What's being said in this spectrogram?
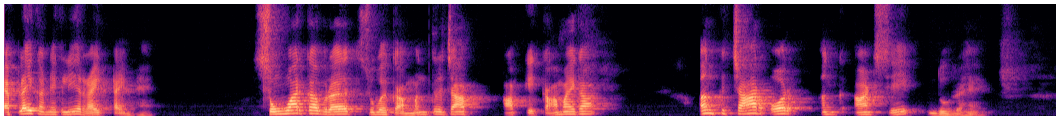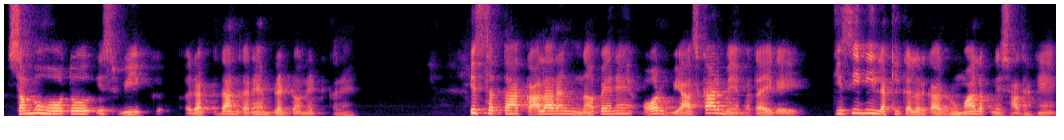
अप्लाई करने के लिए राइट टाइम है। सोमवार का व्रत, सुबह का मंत्र जाप आपके काम आएगा। अंक चार और अंक आठ से दूर रहें। संभव हो तो इस वीक रक्तदान करें ब्लड डोनेट करें। इस सप्ताह काला रंग न पहने और व्यासकार में बताए गए किसी भी लकी कलर का रुमाल अपने साथ रखें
